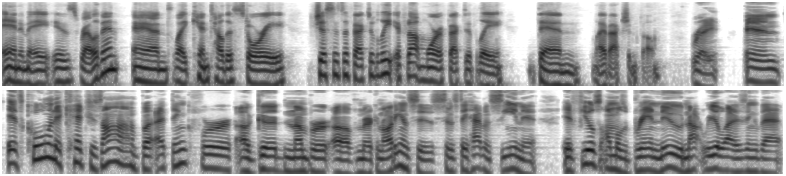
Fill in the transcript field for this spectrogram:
anime is relevant and like can tell this story just as effectively, if not more effectively, than live action film. Right. And it's cool when it catches on, but I think for a good number of American audiences, since they haven't seen it, it feels almost brand new, not realizing that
